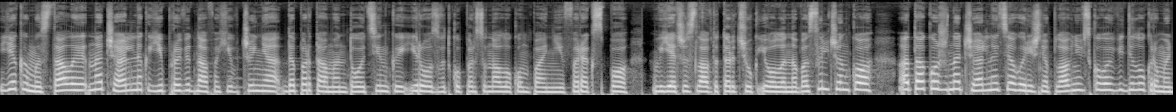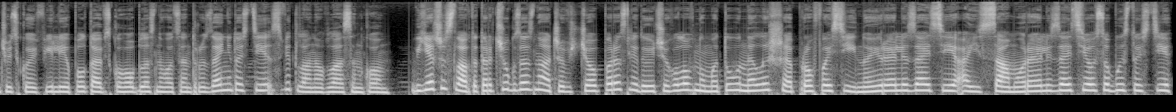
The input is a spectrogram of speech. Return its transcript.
якими стали начальник і провідна фахівчиня департаменту оцінки і розвитку персоналу компанії Ферекспо В'ячеслав Татарчук і Олена Васильченко, а також начальниця горішньоплавнівського відділу Кременчуцької філії Полтавського обласного центру зайнятості Світлана Власенко. В'ячеслав Татарчук зазначив, що переслідуючи головну мету не лише професійної реалізації, а й самореалізації особистості,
